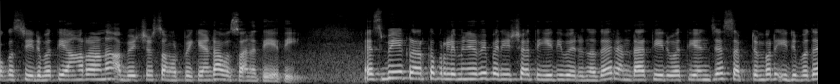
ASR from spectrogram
ഓഗസ്റ്റ് ഇരുപത്തി ആറാണ് അപേക്ഷ സമർപ്പിക്കേണ്ട അവസാന തീയതി. S B I clerk preliminary പരീക്ഷാ തീയതി വരുന്നത് രണ്ടായിരത്തി ഇരുപത്തിയഞ്ച് സെപ്റ്റംബർ ഇരുപത്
